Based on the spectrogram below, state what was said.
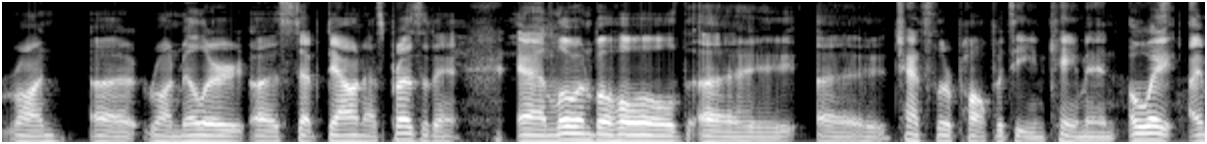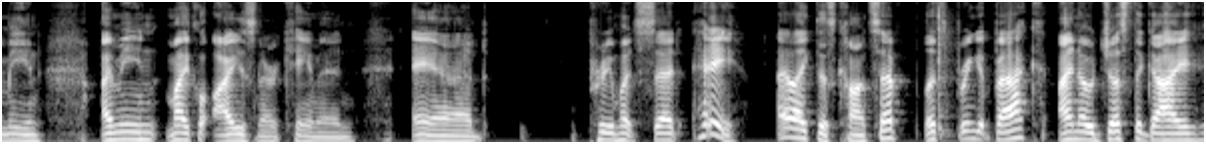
Ron uh, Ron Miller uh, stepped down as president, and lo and behold, uh, Chancellor Palpatine came in. Oh wait, I mean, I mean Michael Eisner came in and pretty much said, "Hey, I like this concept. Let's bring it back. I know just the guy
